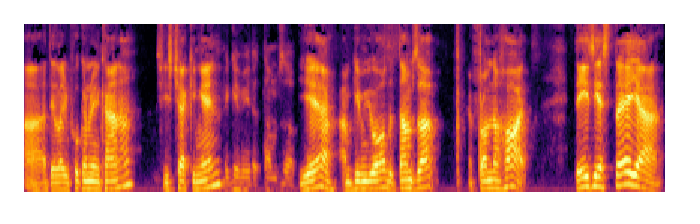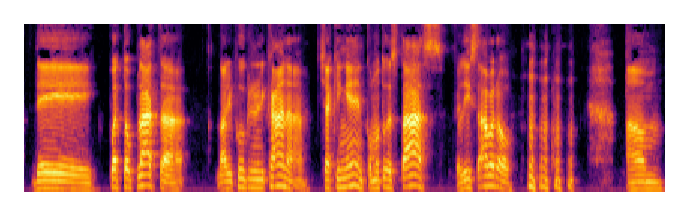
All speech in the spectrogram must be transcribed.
uh, de la República Dominicana. She's checking in. They're giving you the thumbs up. Yeah, I'm giving you all the thumbs up from the heart. Daisy Estrella de Puerto Plata, la República Dominicana, checking in. ¿Cómo tú estás? Feliz sábado. um,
